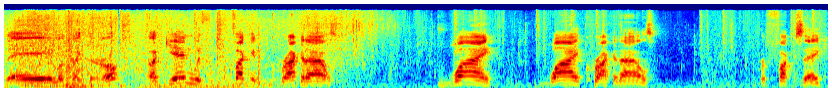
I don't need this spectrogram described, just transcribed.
They look like they're oh again with fucking crocodiles. Why, why crocodiles? For fuck's sake!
